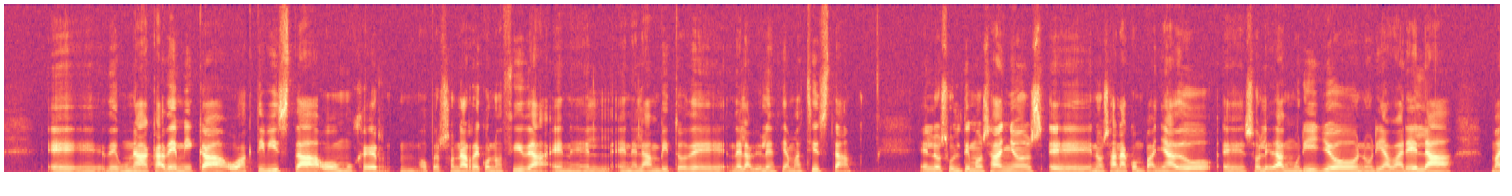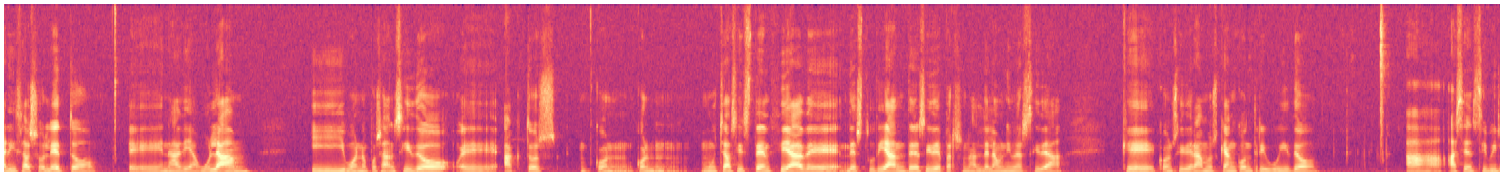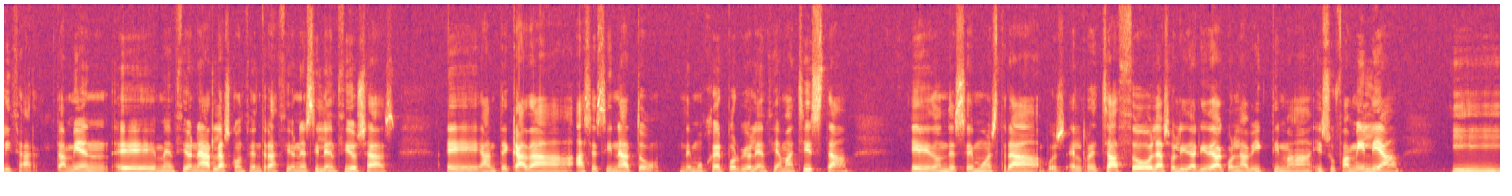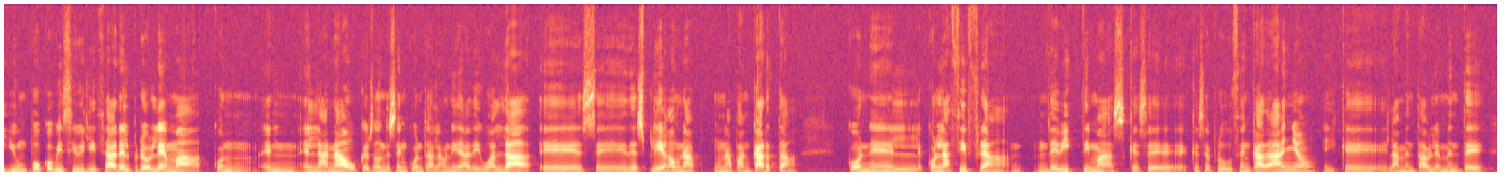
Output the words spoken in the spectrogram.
eh, de una académica o activista o mujer mm, o persona reconocida en el, ámbito de, la violencia machista. En los últimos años eh, nos han acompañado eh, Soledad Murillo, Nuria Varela, Marisa Soleto, Nadia Gulam y bueno, pues han sido actos con, mucha asistencia de, estudiantes y de personal de la universidad que consideramos que han contribuido a, sensibilizar. También eh, mencionar las concentraciones silenciosas eh, ante cada asesinato de mujer por violencia machista, eh, donde se muestra pues, el rechazo, la solidaridad con la víctima y su familia, y, un poco visibilizar el problema. en, la NAU, que es donde se encuentra la unidad de igualdad, se despliega una, pancarta con, la cifra de víctimas que se, que se, producen cada año y que lamentablemente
